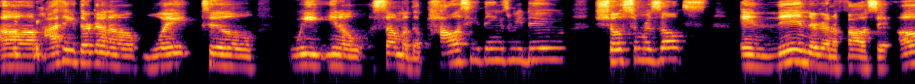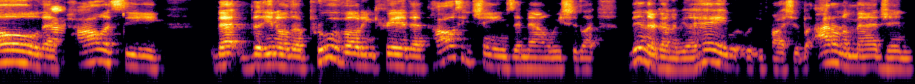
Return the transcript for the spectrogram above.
Um, i think they're gonna wait till we you know some of the policy things we do show some results and then they're going to follow and say oh that policy that the you know the approval voting created that policy change that now we should like then they're going to be like hey we, we probably should. But i don't imagine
